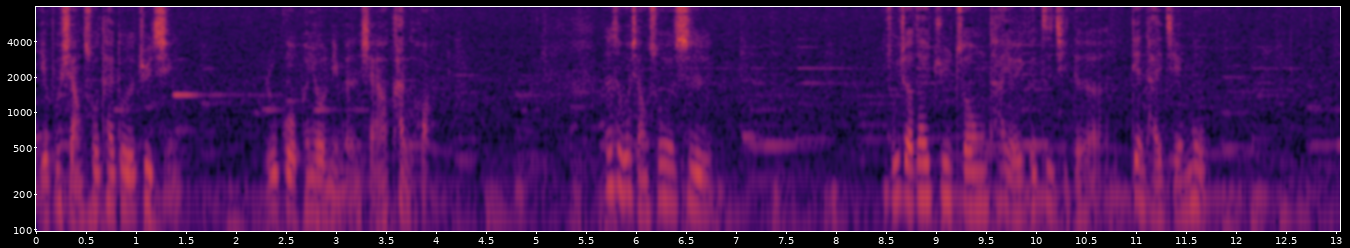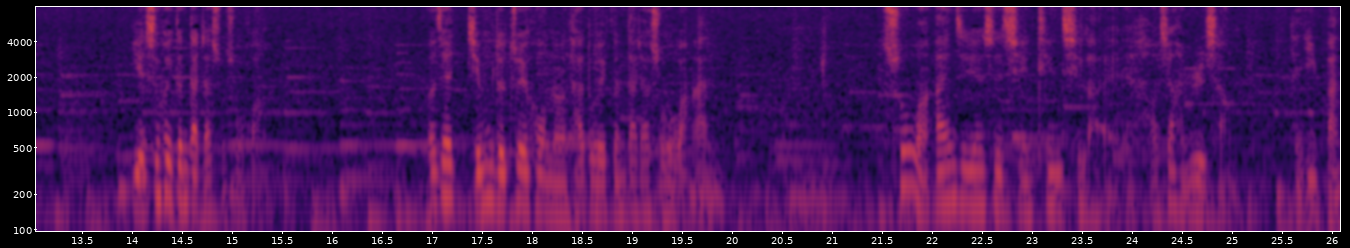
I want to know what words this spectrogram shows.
也不想说太多的剧情。如果朋友你们想要看的话，但是我想说的是，主角在剧中他有一个自己的电台节目，也是会跟大家说说话，而在节目的最后呢，他都会跟大家说晚安。说晚安这件事情听起来好像很日常，很一般。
